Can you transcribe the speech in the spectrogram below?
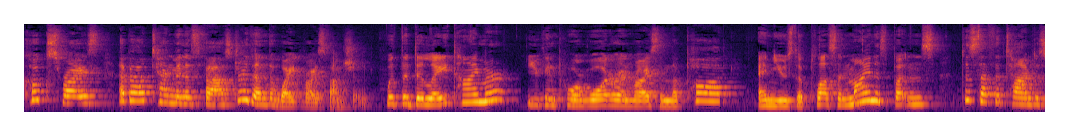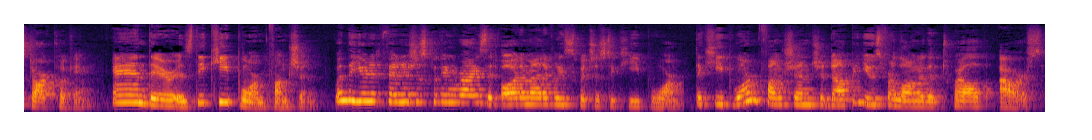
cooks rice about 10 minutes faster than the white rice function. With the delay timer, you can pour water and rice in the pot and use the plus and minus buttons to set the time to start cooking. And there is the keep warm function. When the unit finishes cooking rice, it automatically switches to keep warm. The keep warm function should not be used for longer than 12 hours.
